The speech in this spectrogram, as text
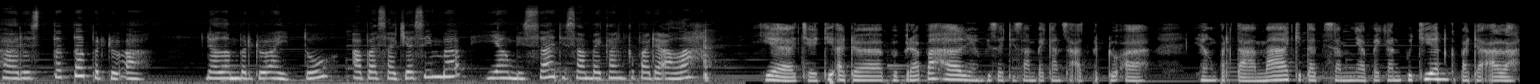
harus tetap berdoa. Dalam berdoa itu, apa saja sih Mbak yang bisa disampaikan kepada Allah? Ya, jadi ada beberapa hal yang bisa disampaikan saat berdoa. Yang pertama, kita bisa menyampaikan pujian kepada Allah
